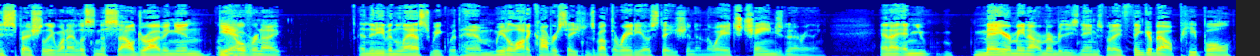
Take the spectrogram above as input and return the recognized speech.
especially when I listen to Sal driving in Yeah. overnight, and then even last week with him, we had a lot of conversations about the radio station and the way it's changed and everything. And I and you may or may not remember these names, but I think about people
